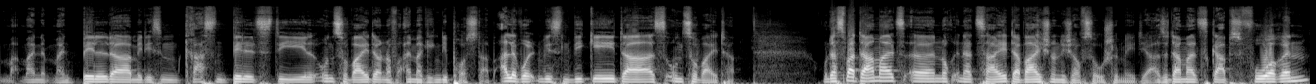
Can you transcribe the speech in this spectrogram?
Meine, meine Bilder mit diesem krassen Bildstil und so weiter und auf einmal ging die Post ab. Alle wollten wissen, wie geht das und so weiter. Und das war damals äh, noch in der Zeit, da war ich noch nicht auf Social Media. Also damals gab es Foren,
